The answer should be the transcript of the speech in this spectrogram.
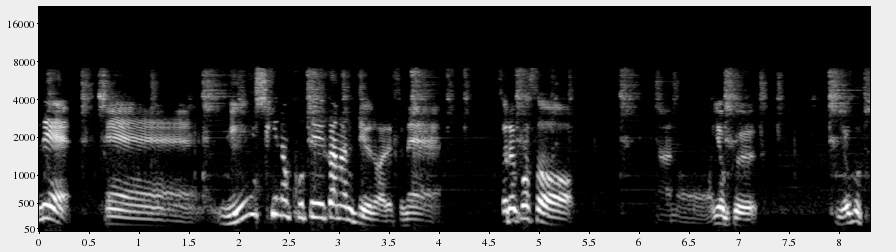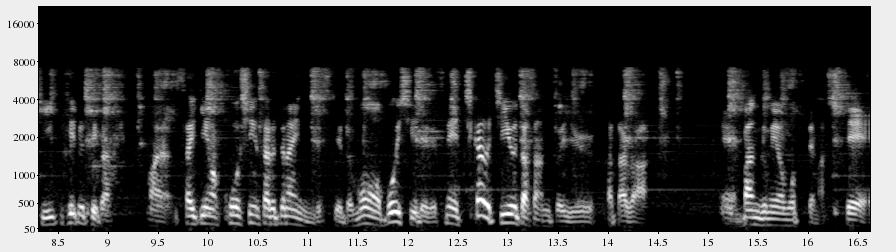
で、えー、認識の固定化なんていうのはですね、それこそ、あの、よく、よく聞いてるっていうか、まあ、最近は更新されてないんですけども、 Voicy でですね、近内悠太さんという方が、え、番組を持ってまして、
